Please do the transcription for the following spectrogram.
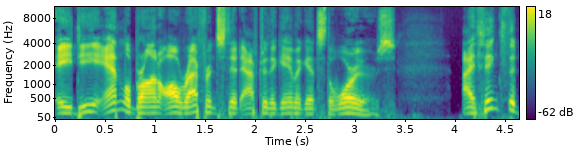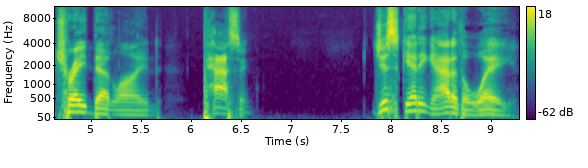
AD and LeBron all referenced it after the game against the Warriors. I think the trade deadline passing, just getting out of the way,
